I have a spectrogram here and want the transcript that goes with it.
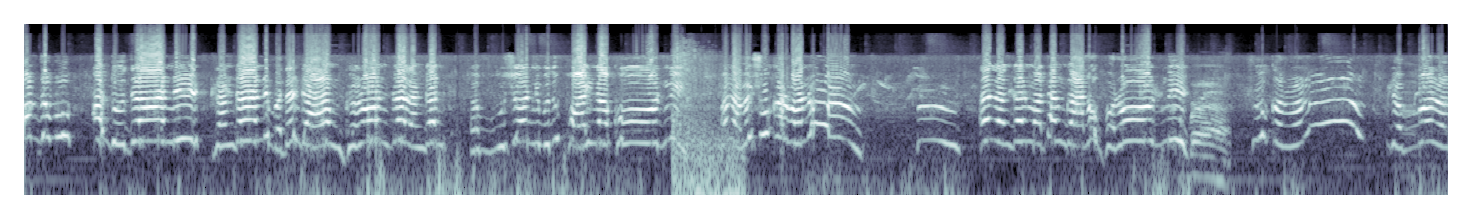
ઓમ તો આ દોદરા ની રંગા ની બધા ગામ ઘરો ને પેલા રંગા ને ને બધું ફાઈ નાખો ની અને હવે શું કરવાનું? આ રંગા માથા ગારો ભરો ની શું કરવાનું? જબ્બર આ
